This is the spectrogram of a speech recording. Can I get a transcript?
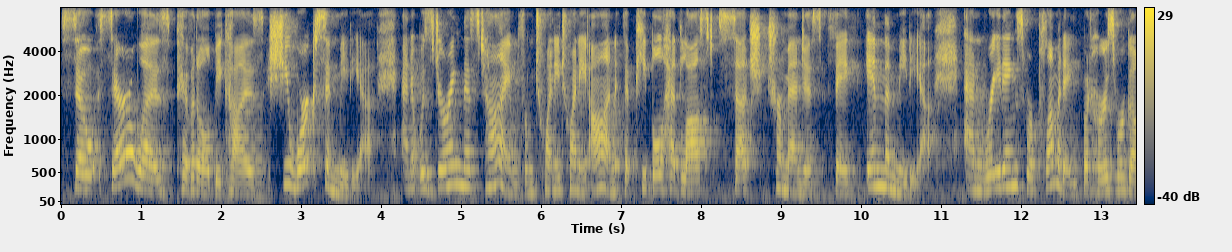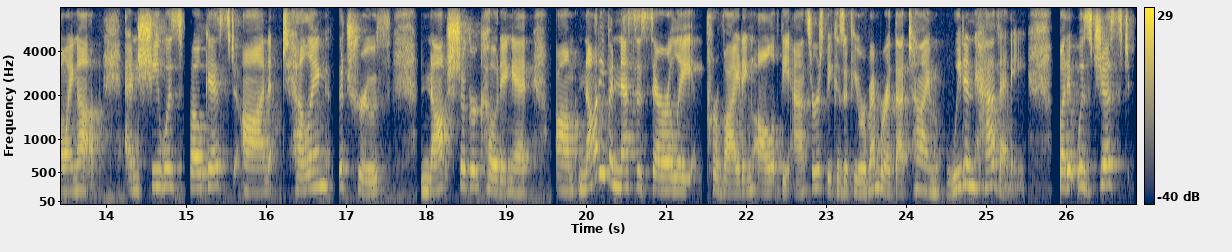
So, Sarah was pivotal because she works in media. And it was during this time from 2020 on that people had lost such tremendous faith in the media. And ratings were plummeting, but hers were going up. And she was focused on telling the truth, not sugarcoating it, um, not even necessarily providing all of the answers, because if you remember at that time, we didn't have any. But it was just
